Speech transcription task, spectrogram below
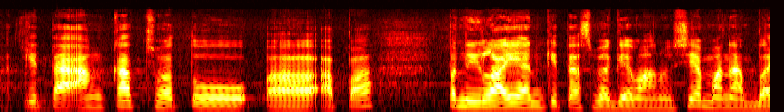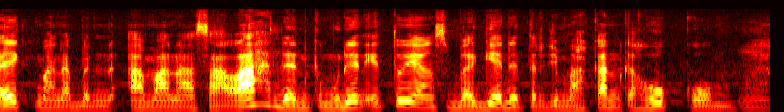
Iya. kita angkat suatu eh, apa penilaian kita sebagai manusia mana baik mana ben- ah, mana salah dan kemudian itu yang sebagian diterjemahkan ke hukum. Hmm.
